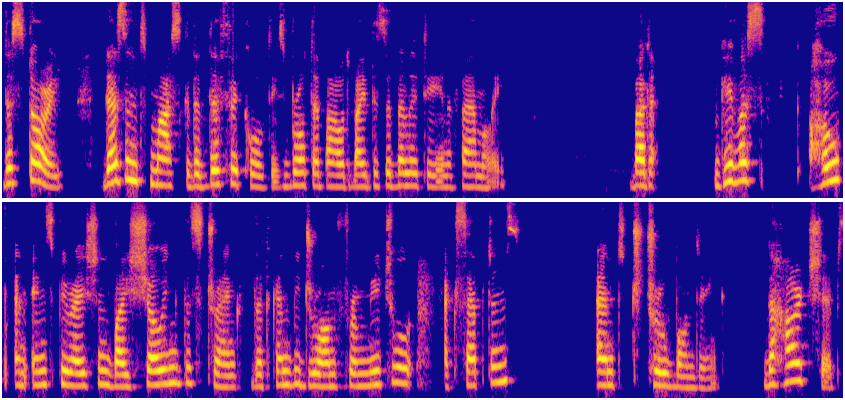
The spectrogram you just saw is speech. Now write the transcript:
The story doesn't mask the difficulties brought about by disability in a family, but give us hope and inspiration by showing the strength that can be drawn from mutual acceptance and true bonding. The hardships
